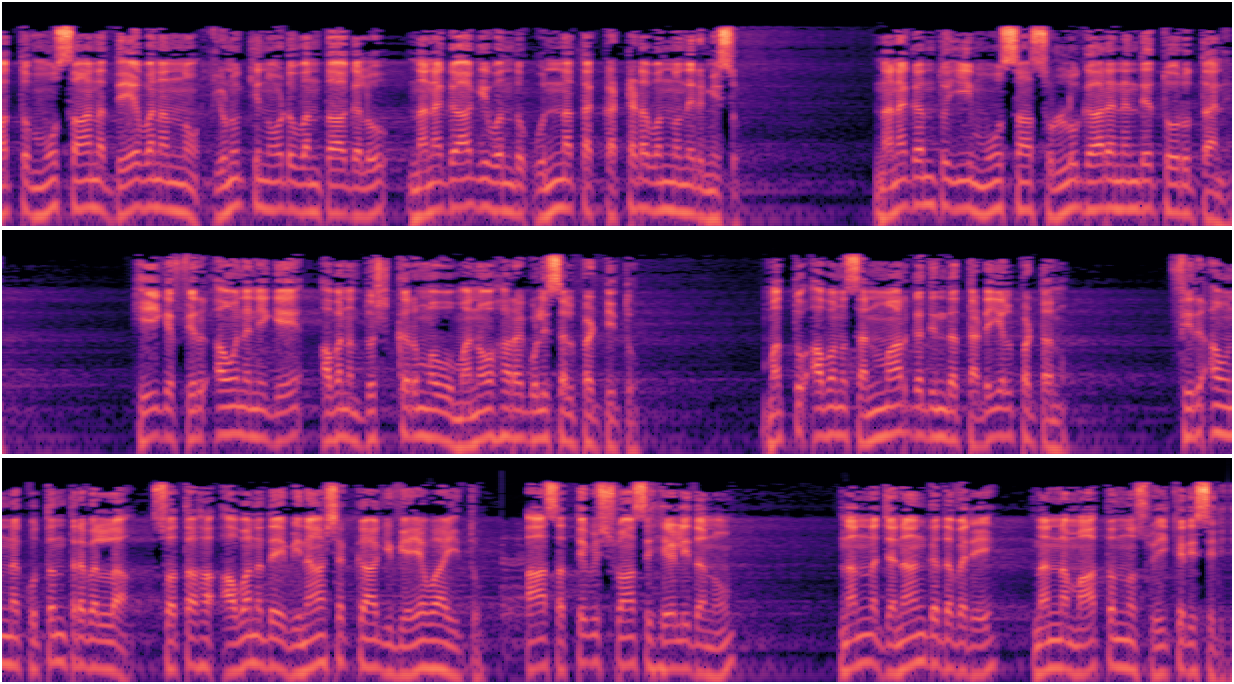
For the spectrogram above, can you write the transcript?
ಮತ್ತು ಮೂಸಾನ ದೇವನನ್ನು ಇಣುಕಿ ನೋಡುವಂತಾಗಲು ನನಗಾಗಿ ಒಂದು ಉನ್ನತ ಕಟ್ಟಡವನ್ನು ನಿರ್ಮಿಸು. ನನಗಂತೂ ಈ ಮೂಸಾ ಸುಳ್ಳುಗಾರನೆಂದೇ ತೋರುತ್ತಾನೆ. ಹೀಗೆ ಫಿರ್ ಅವನನಿಗೆ ಅವನ ದುಷ್ಕರ್ಮವು ಮನೋಹರಗೊಳಿಸಲ್ಪಟ್ಟಿತು. ಮತ್ತು ಅವನು ಸನ್ಮಾರ್ಗದಿಂದ ತಡೆಯಲ್ಪಟ್ಟನು. ಫಿರ್ ಅವನ ಕುತಂತ್ರವೆಲ್ಲ ಸ್ವತಃ ಅವನದೇ ವಿನಾಶಕ್ಕಾಗಿ ವ್ಯಯವಾಯಿತು. ಆ ಸತ್ಯವಿಶ್ವಾಸಿ ಹೇಳಿದನು ನನ್ನ ಜನಾಂಗದವರೇ, ನನ್ನ ಮಾತನ್ನು ಸ್ವೀಕರಿಸಿರಿ.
